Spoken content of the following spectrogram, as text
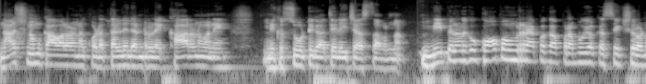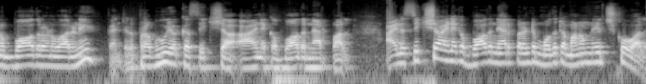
నాశనం కావాలన్నా కూడా తల్లిదండ్రులే కారణమని మీకు సూటిగా తెలియచేస్తా ఉన్నా. మీ పిల్లలకు కోపం రేపక ప్రభు యొక్క శిక్షలను బోధలను వారిని పెంచాలి. ప్రభు యొక్క శిక్ష ఆయన యొక్క బోధ నేర్పాలి. ఆయన శిక్ష ఆయన యొక్క బోధ నేర్పాలంటే మొదట మనం నేర్చుకోవాలి.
